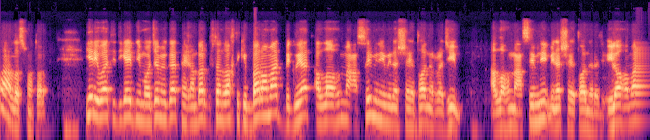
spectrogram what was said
الله سبحانه یه روایت دیگه ابن ماجه میگه پیغمبر گفتن وقتی که برآمد بگوید اللهم عصمني من الشیطان الرجیم. اللهم عصمني من الشیطان الرجیم. اله ما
